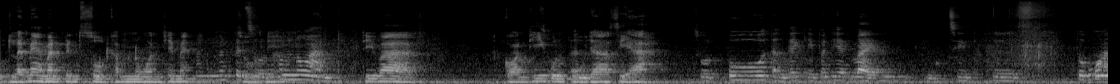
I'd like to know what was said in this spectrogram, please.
ตรแหละแม่ มันเป็นสูตรคำนวณใช่ไหมมันมันเป็นสูตรนี้คำนวณ ที่ว่าก่อนที่คุณปู่จะเสีย สูตรปูตั้งแต่กี่ประเทศไว้เพิ่น สิคือทุกงว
